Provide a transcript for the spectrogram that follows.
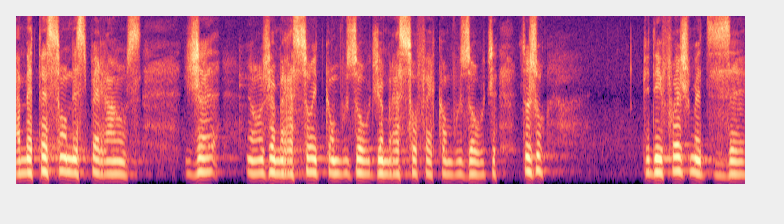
Elle mettait son espérance. J'aimerais ça être comme vous autres, j'aimerais ça faire comme vous autres. toujours. Puis des fois, je me disais,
